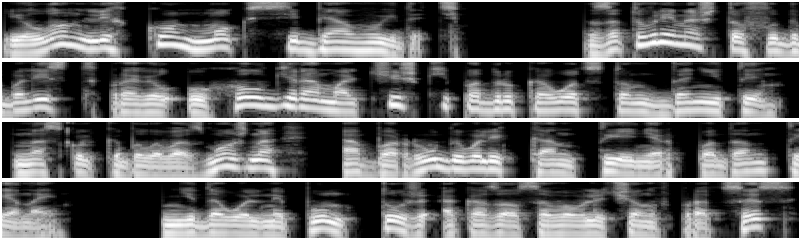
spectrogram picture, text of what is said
и Лон легко мог себя выдать. За то время, что футболист провел у Холгера, мальчишки под руководством Даниты, насколько было возможно, оборудовали контейнер под антенной. Недовольный пункт тоже оказался вовлечен в процесс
